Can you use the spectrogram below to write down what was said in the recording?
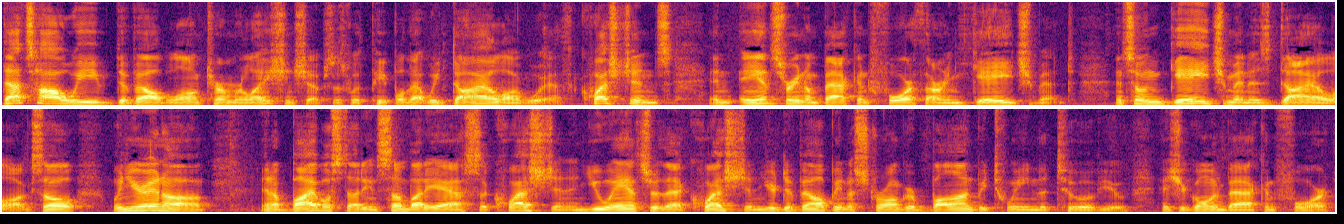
that's how we develop long-term relationships is with people that we dialogue with. Questions and answering them back and forth are engagement. And so engagement is dialogue. So when you're in a in a Bible study and somebody asks a question and you answer that question, you're developing a stronger bond between the two of you as you're going back and forth.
